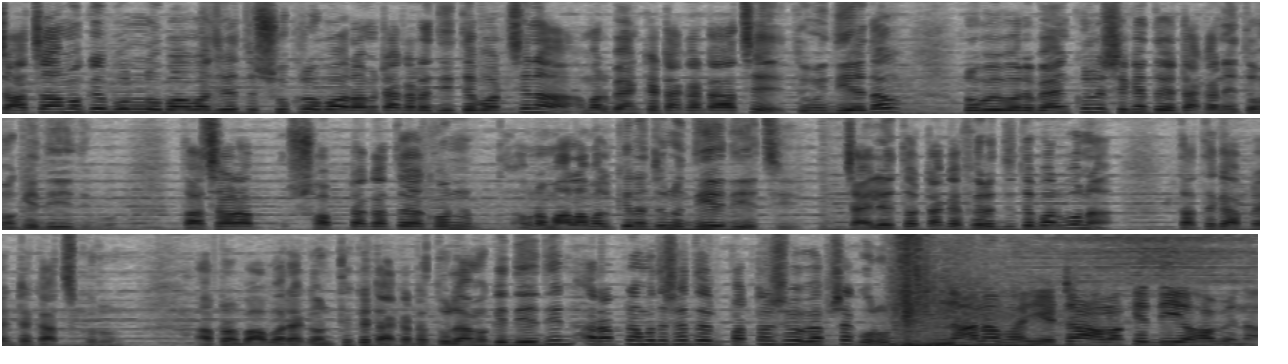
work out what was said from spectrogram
চাচা আমাকে বলল, বাবা, যেহেতু শুক্রবার আমি টাকাটা দিতে পারছি না, আমার ব্যাংকে টাকাটা আছে, তুমি দিয়ে দাও, রবিবারে ব্যাংক খুলে সেখান থেকে টাকা নিয়ে তোমাকে দিয়ে দিব। তাছাড়া সব টাকা তো এখন আমরা মালামাল কেনার জন্য দিয়ে দিয়েছি, চাইলে তো টাকা ফেরত দিতে পারব না তা থেকে আপনি একটা কাজ করুন, আপনার বাবার অ্যাকাউন্ট থেকে টাকাটা তুলে আমাকে দিয়ে দিন, আর আপনি আমাদের সাথে পার্টনারশিপে ব্যবসা করুন। না না ভাই, এটা আমাকে দিয়ে হবে না।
